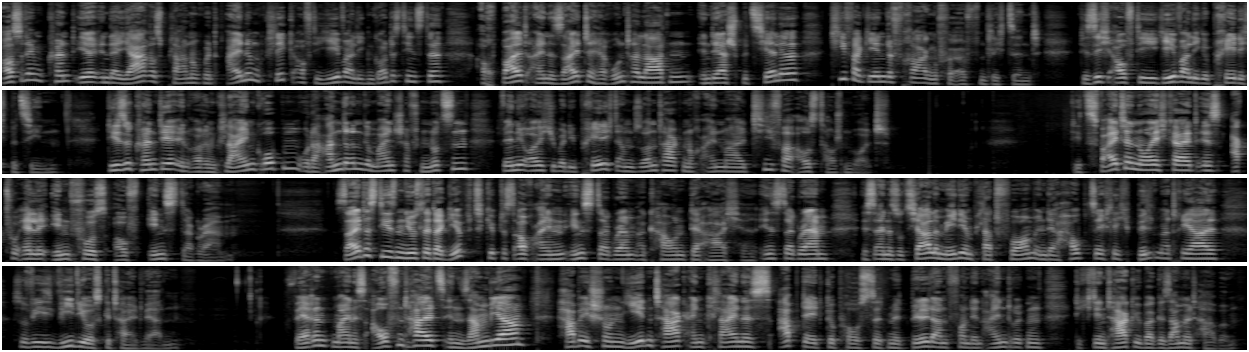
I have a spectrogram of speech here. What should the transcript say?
Außerdem könnt ihr in der Jahresplanung mit einem Klick auf die jeweiligen Gottesdienste auch bald eine Seite herunterladen, in der spezielle, tiefergehende Fragen veröffentlicht sind, die sich auf die jeweilige Predigt beziehen. Diese könnt ihr in euren Kleingruppen oder anderen Gemeinschaften nutzen, wenn ihr euch über die Predigt am Sonntag noch einmal tiefer austauschen wollt. Die zweite Neuigkeit ist aktuelle Infos auf Instagram. Seit es diesen Newsletter gibt, gibt es auch einen Instagram-Account der Arche. Instagram ist eine soziale Medienplattform, in der hauptsächlich Bildmaterial sowie Videos geteilt werden. Während meines Aufenthalts in Sambia habe ich schon jeden Tag ein kleines Update gepostet mit Bildern von den Eindrücken, die ich den Tag über gesammelt habe.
